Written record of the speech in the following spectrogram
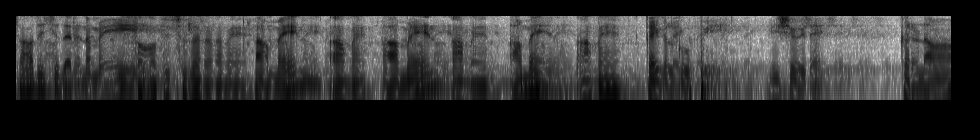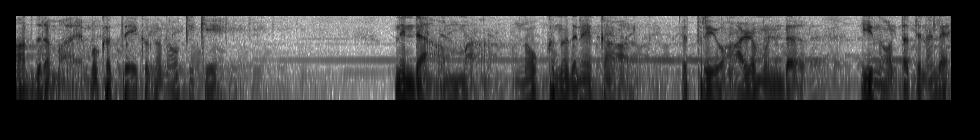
സാധിച്ചു തരണമേ. സാധിച്ചു തരണമേ. ആമേൻ. ആമേൻ. ആമേൻ. ആമേൻ. ആമേൻ. ആമേൻ. കൈകൾ കൂപ്പി. ഈശോയുടെ കരുണാർദ്രമായ മുഖത്തേക്കൊന്ന് നോക്കിക്കേ. നിന്റെ അമ്മ നോക്കുന്നതിനേക്കാൾ എത്രയോ ആഴമുണ്ട് ഈ നോട്ടത്തിനല്ലേ?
